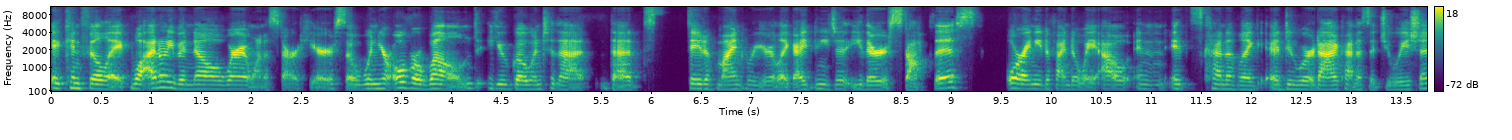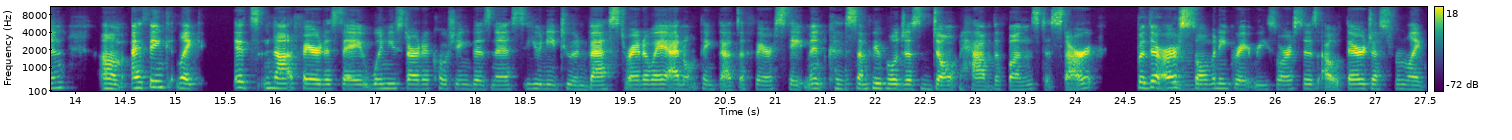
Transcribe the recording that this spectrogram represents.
it can feel like, well, I don't even know where I want to start here. So when you're overwhelmed, you go into that that state of mind where you're like, I need to either stop this or I need to find a way out. And it's kind of like a do or die kind of situation. Um, I think like it's not fair to say when you start a coaching business you need to invest right away. I don't think that's a fair statement because some people just don't have the funds to start. But there mm-hmm. are so many great resources out there just from like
